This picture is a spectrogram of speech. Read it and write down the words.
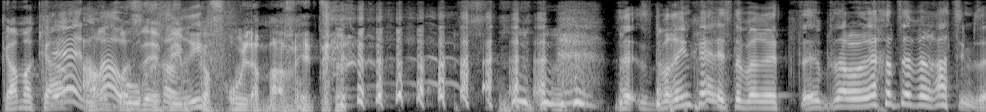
כמה קר? כן, ארבע זאבים קפאו למוות. דברים כאלה, זאת אומרת, אתה הולך את זה ורץ עם זה.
